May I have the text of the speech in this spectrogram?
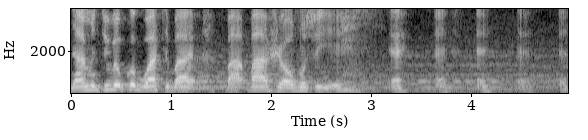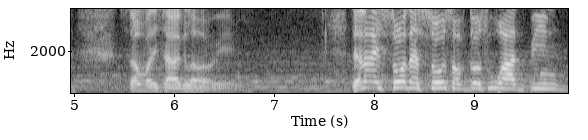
Nyame nti wobɛkɔ boate baahwɛ wo ho so yie eh, eh. Somebody shout glory. Then I saw the souls of those who had been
